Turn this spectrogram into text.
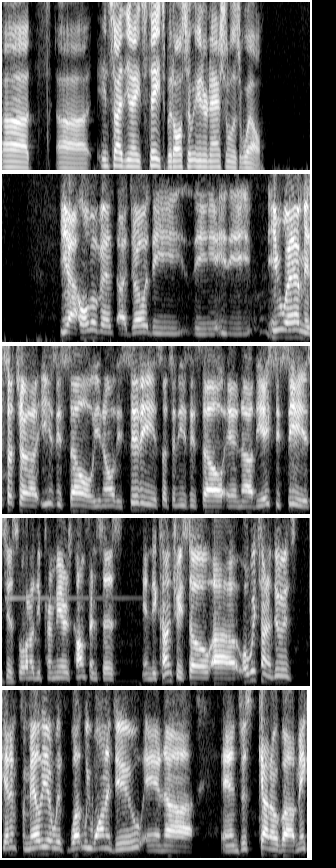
uh, uh, inside the United States but also international as well? Yeah, all of it, uh, Joe. The the the UM is such a easy sell. You know, the city is such an easy sell, and uh, the ACC is just one of the premier conferences in the country. So uh, what we're trying to do is get them familiar with what we want to do and uh, and just kind of uh, make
